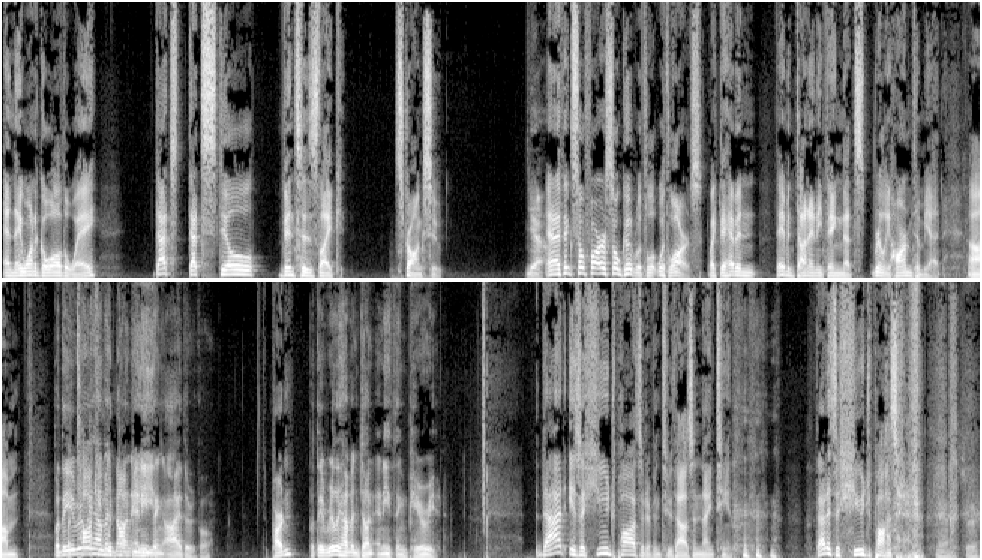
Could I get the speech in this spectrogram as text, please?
and they want to go all the way, that's that's still Vince's like strong suit. Yeah. And I think so far so good with with Lars. Like they haven't they haven't done anything that's really harmed him yet. Um, But they But really haven't done be- anything either, though. pardon. But they really haven't done anything. Period. That is a huge positive in 2019. that is a huge positive. Yeah, sure.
